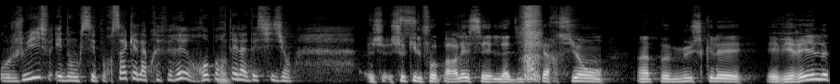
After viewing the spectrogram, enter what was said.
aux Juifs, et donc c'est pour ça qu'elle a préféré reporter la décision. Ce qu'il faut parler, c'est la dispersion un peu musclée et virile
